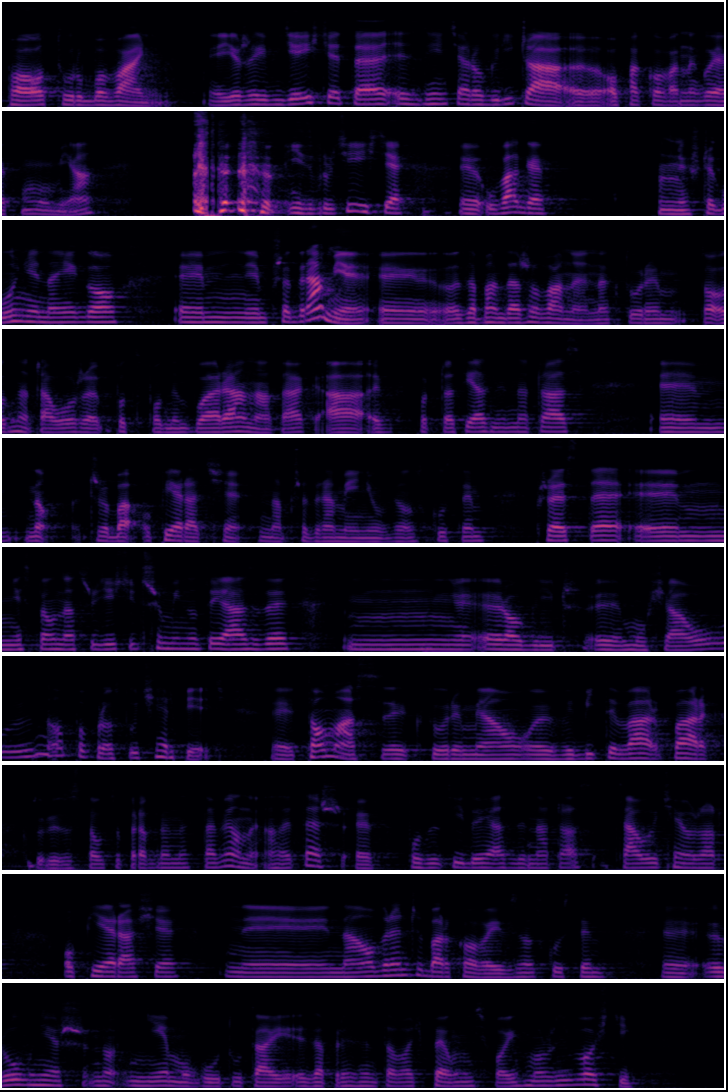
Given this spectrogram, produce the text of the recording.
poturbowani. Jeżeli widzieliście te zdjęcia Roglicza opakowanego jak mumia, i zwróciliście e, uwagę mm, szczególnie na jego przedramię e, zabandażowane, na którym to oznaczało, że pod spodem była rana, tak? A podczas jazdy na czas no, trzeba opierać się na przedramieniu. W związku z tym przez te niespełna 33 minuty jazdy mm, Roglicz y, musiał no, po prostu cierpieć. Y, Tomas, y, który miał wybity bark, który został co prawda nastawiony, ale też w pozycji do jazdy na czas, cały ciężar opiera się na obręczy barkowej. W związku z tym również no, nie mógł tutaj zaprezentować pełni swoich możliwości.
